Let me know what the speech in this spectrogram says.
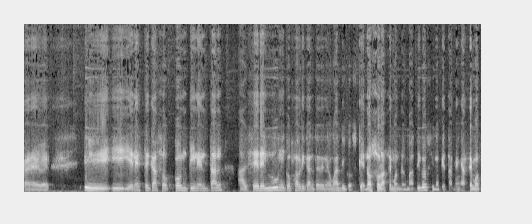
Eh, y, en este caso, Continental, al ser el único fabricante de neumáticos, que no solo hacemos neumáticos, sino que también hacemos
